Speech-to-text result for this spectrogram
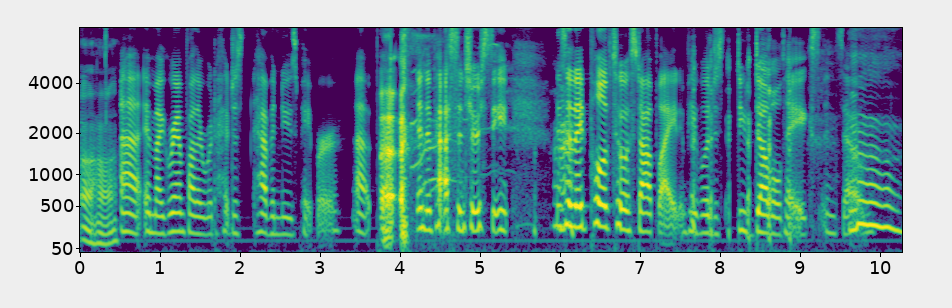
Uh-huh. uh, and my grandfather would ha- just have a newspaper up in the passenger seat. And so they'd pull up to a stoplight, and people would just do double takes. And so,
